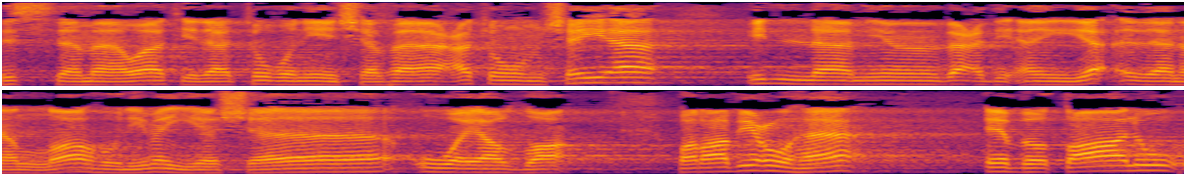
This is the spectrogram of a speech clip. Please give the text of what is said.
في السماوات لا تغني شفاعتهم شيئا إلا من بعد أن يأذن الله لمن يشاء ويرضى. ورابعها إبطال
